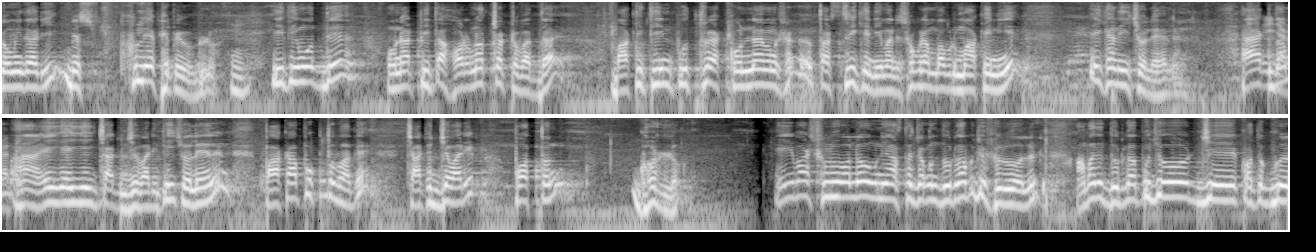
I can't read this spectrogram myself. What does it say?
জমিদারি বেশ ফুলে ফেঁপে উঠল। ইতিমধ্যে ওনার পিতা হরনাথ চট্টোপাধ্যায় বাকি তিন পুত্র এক কন্যা এবং তার স্ত্রীকে নিয়ে মানে সংগ্রামবাবুর মাকে নিয়ে এইখানেই চলে এলেন। একদম হ্যাঁ এই এই এই চাটুর্য বাড়িতেই চলে এলেন। পাকাপোক্তভাবে চাটুর্য বাড়ির পতন ঘটল। এইবার শুরু হলো উনি আস্তে যখন দুর্গাপুজো শুরু হলেন আমাদের দুর্গাপুজোর যে কতগুলো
